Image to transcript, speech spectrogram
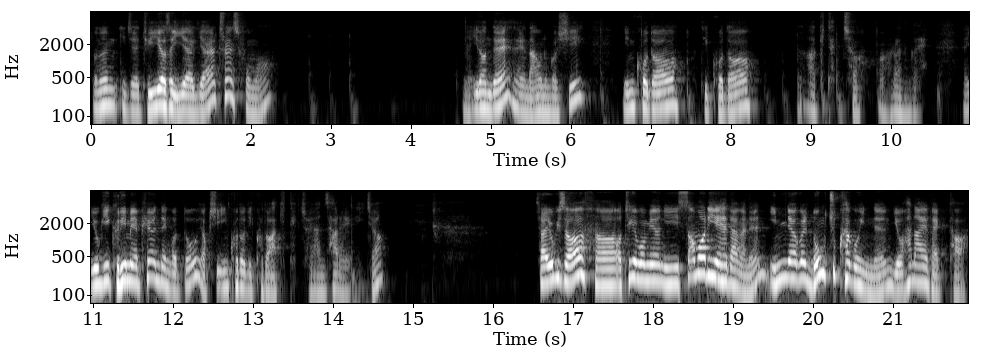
또는 이제 뒤이어서 이야기할 트랜스포머 네, 이런데 네, 나오는 것이 인코더, 디코더, 아키텍처라는 거예요. 여기 그림에 표현된 것도 역시 인코더, 디코더 아키텍처의 한 사례이죠. 자 여기서 어, 떻게 보면 이 서머리에 해당하는 입력을 농축하고 있는 이 하나의 벡터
